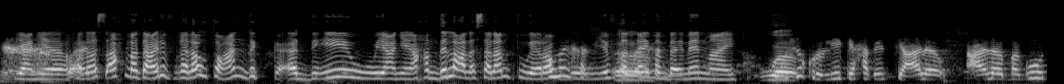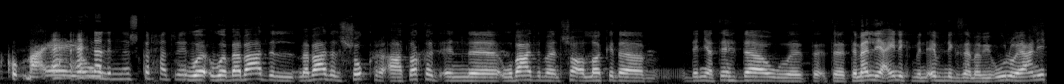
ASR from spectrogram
يعني خلاص أحمد عارف غلاوته عندك قد إيه ويعني الحمد لله على سلامته يا رب. ويفضل دايما بأمان معاكي. و... وشكر ليكي يا حبيبتي على على مجهودكم معايا. إحنا اللي بنشكر حضرتك. وما بعد ال- ما بعد الشكر أعتقد إن وبعد ما إن شاء الله كده الدنيا تهدى وتملي عينك من ابنك زي ما بيقولوا يعني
